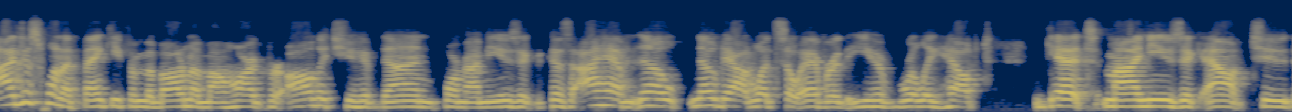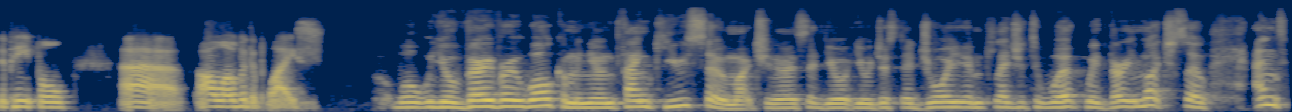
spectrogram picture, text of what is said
i just want to thank you from the bottom of my heart for all that you have done for my music because i have no no doubt whatsoever that you have really helped get my music out to the people uh, all over the place well, you're very, very welcome, and, you know, and thank you so much. You know, I said you're you're just a joy and pleasure to work with, very much so. And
